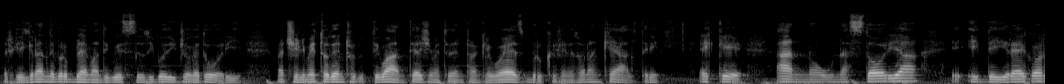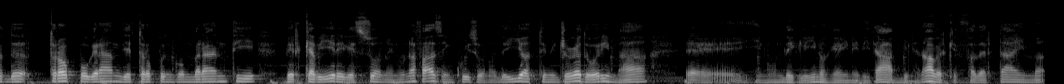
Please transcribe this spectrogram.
perché il grande problema di questo tipo di giocatori ma ce li metto dentro tutti quanti eh, ci metto dentro anche Westbrook ce ne sono anche altri è che hanno una storia e, e dei record troppo grandi e troppo ingombranti per capire che sono in una fase in cui sono degli ottimi giocatori ma eh, in un declino che è inevitabile, no? perché Father Time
